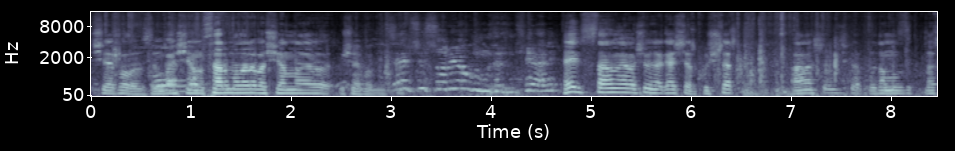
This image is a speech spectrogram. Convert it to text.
şey yapabilirsin. Başlayan, sarmalara başlayanlara şey yapabilirsin. Hepsi soruyor bunların yani. Hepsi sarmaya başlamış arkadaşlar. Kuşlar anaçlarını çıkarttı. Damızlıklar.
